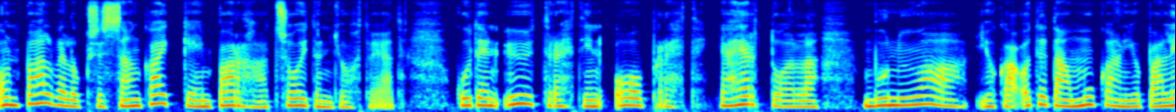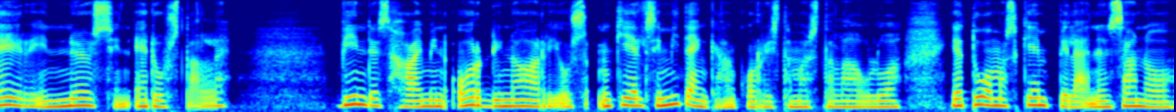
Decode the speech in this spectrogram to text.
on palveluksessaan kaikkein parhaat soitonjohtajat, kuten Ytrehtin Obrecht ja Hertualla Bunua, joka otetaan mukaan jopa leiriin Nössin edustalle – Windesheimin ordinaarius kielsi mitenkään koristamasta laulua, ja Tuomas Kemppiläinen sanoo,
